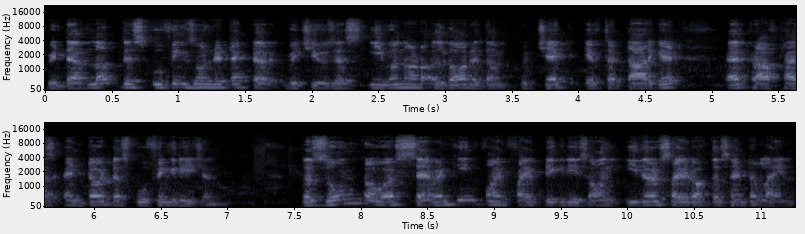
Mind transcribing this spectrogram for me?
we developed this spoofing zone detector, which uses even odd algorithm to check if the target aircraft has entered the spoofing region. The zone covers 17.5 degrees on either side of the center line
